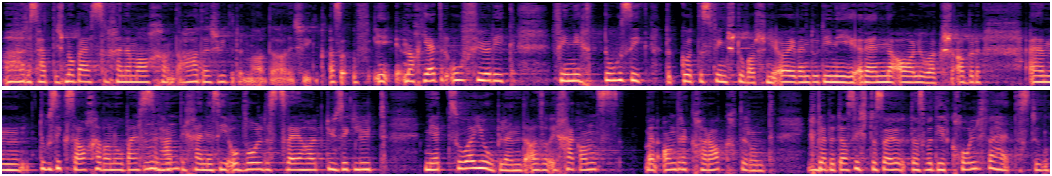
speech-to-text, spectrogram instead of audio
ah, das hättest du noch besser können machen und ah, da ist wieder mal da. Also, nach jeder Aufführung finde ich tausend, gut, das findest du wahrscheinlich auch, wenn du deine Rennen anschaust, aber, ähm, tausend Sachen, die noch besser mhm. hätten können sein, obwohl das zweieinhalbtausend Leute mir zujubeln. Also, ich habe ganz, einen anderen Charakter und ich mhm. glaube, das ist das, das, was dir geholfen hat, dass du,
